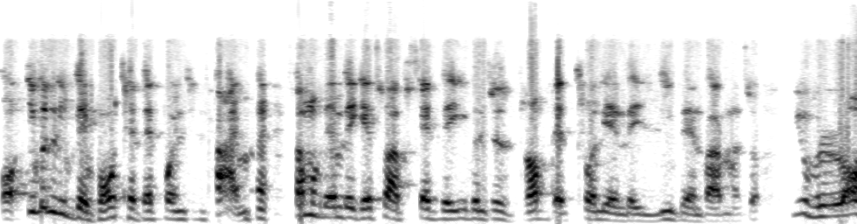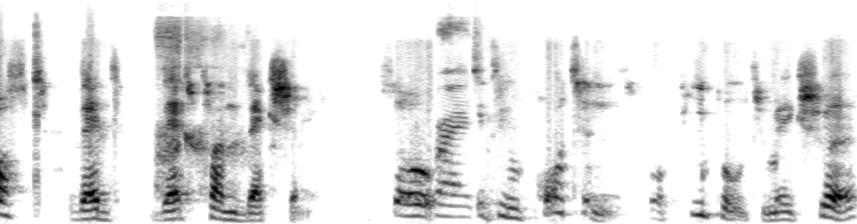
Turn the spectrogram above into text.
or even if they bought at that point in time, some of them they get so upset they even just drop that trolley and they leave the environment. So you've lost that that transaction. So right. it's important for people to make sure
